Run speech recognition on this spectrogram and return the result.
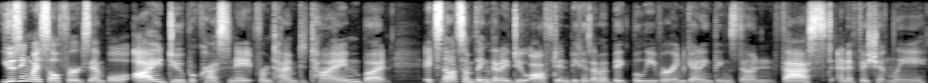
Using myself, for example, I do procrastinate from time to time, but it's not something that I do often because I'm a big believer in getting things done fast and efficiently.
